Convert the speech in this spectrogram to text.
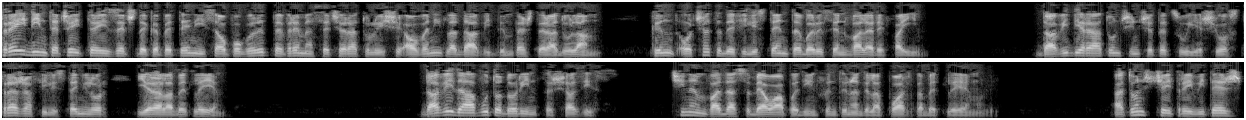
Trei dintre cei treizeci de căpetenii s-au pogorât pe vremea seceratului și au venit la David în peștera Dulam, când o ceată de filisteni tăbărâse în Valea Refaim. David era atunci în cetățuie și o straja filistenilor era la Betleem. David a avut o dorință și a zis, Cine îmi va da să beau apă din fântână de la poarta Betleemului? Atunci cei trei viteji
